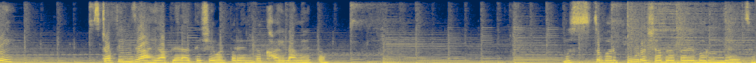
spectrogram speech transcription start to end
ते स्टफिंग जे आहे आपल्याला ते शेवटपर्यंत खायला मिळतं. मस्त भरपूर अशा प्रकारे भरून घ्यायचं.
